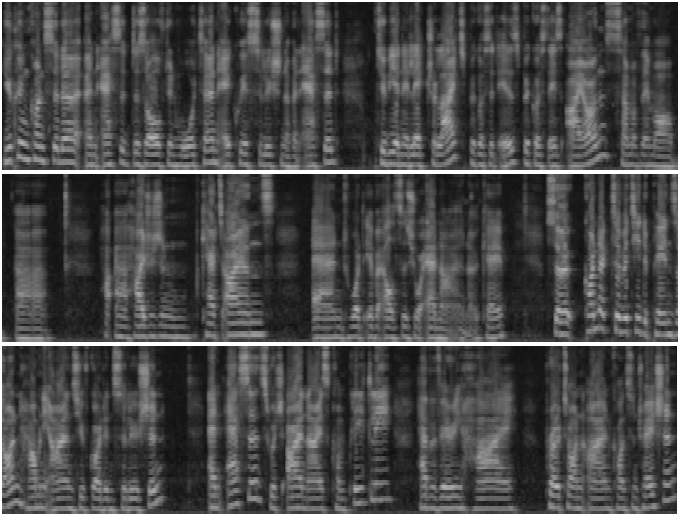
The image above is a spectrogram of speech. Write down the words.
you can consider an acid dissolved in water, an aqueous solution of an acid, to be an electrolyte because it is, because there's ions. Some of them are uh, uh hydrogen cations and whatever else is your anion, okay? So conductivity depends on how many ions you've got in solution. And acids, which ionize completely, have a very high proton ion concentration.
